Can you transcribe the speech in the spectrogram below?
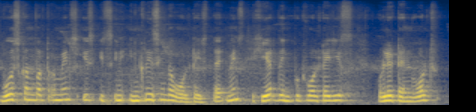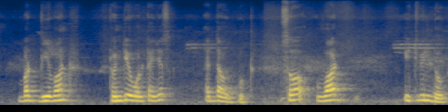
boost converter means is it's in increasing the voltage. That means here the input voltage is only 10 volt, but we want 20 voltages at the output. So what it will do?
